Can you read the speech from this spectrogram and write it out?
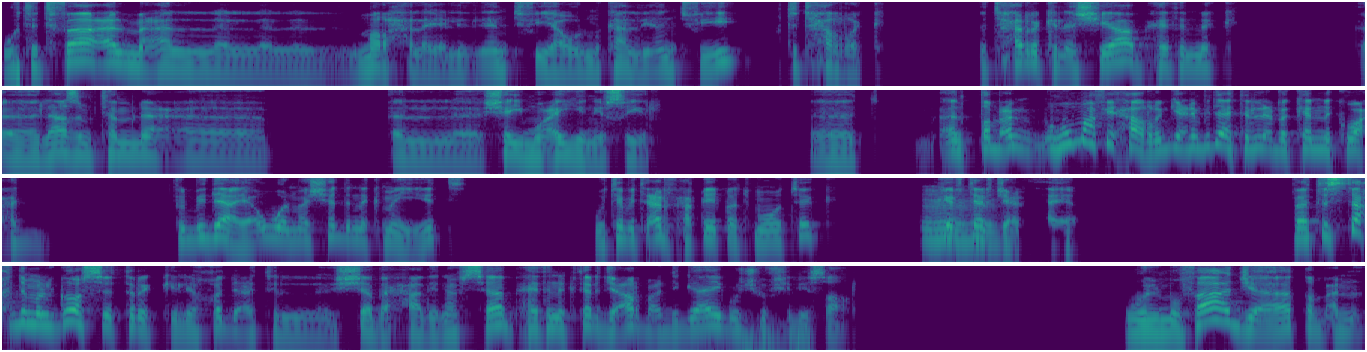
وتتفاعل مع ال- ال- ال- المرحلة يعني اللي أنت فيها أو المكان اللي أنت فيه وتتحرك. تحرك الأشياء بحيث إنك آه، لازم تمنع آه، ال- شيء معين يصير. أنت طبعا هو ما في حرق يعني بداية اللعبة كأنك واحد في البداية أول ما شد إنك ميت وتبي تعرف حقيقة موتك كيف. ترجع للحياة؟ فتستخدم ال Ghost Trick اللي خدعة الشبح هذه نفسها بحيث إنك ترجع أربع دقائق وتشوف شو اللي صار. والمفاجأة طبعا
